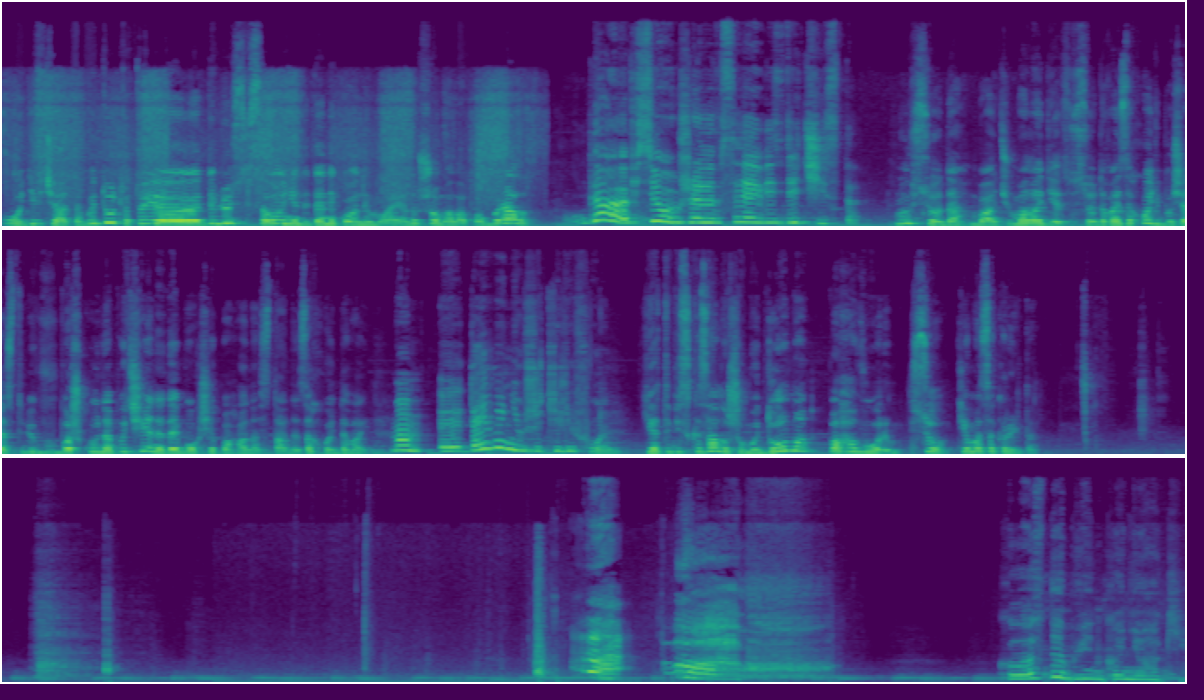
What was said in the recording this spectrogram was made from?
О, дівчата, ви тут, а то я дивлюсь в салоні, ніде нікого немає. Ну що, мала, поубирала? Да, все, вже все везде чисто. Ну все, да, бачу, молодець. Все, давай заходь, бо зараз тобі в башку напече, не дай Бог ще погано стане. Заходь, давай. Мам, э, дай мені вже телефон. Я тобі сказала, що ми вдома поговоримо. Все, тема закрита. Класно, блін, коняки.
